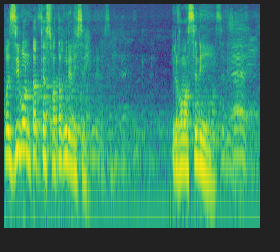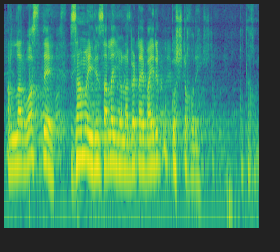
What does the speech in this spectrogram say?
কয়, জীবনটা তেজপাতা করে নিছে। এরকম আছে নি? আল্লাহর ওয়াস্তে জামাই রে জ্বালাইও না, বেটায় বাইরে খুব কষ্ট করে। কথা কোন।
